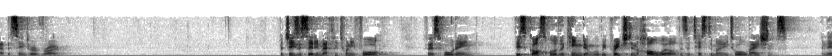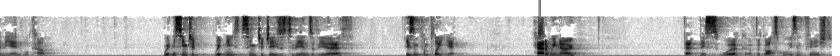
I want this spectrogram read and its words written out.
at the centre of Rome. But Jesus said in Matthew 24, verse 14, This gospel of the kingdom will be preached in the whole world as a testimony to all nations, and then the end will come. Witnessing to, witnessing to Jesus to the ends of the earth isn't complete yet. How do we know that this work of the gospel isn't finished?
